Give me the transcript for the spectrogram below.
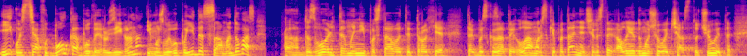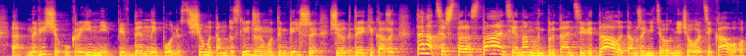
І ось ця футболка буде розіграна і, можливо, поїде саме до вас. Дозвольте мені поставити трохи, так би сказати, ламерське питання через те, але я думаю, що ви часто чуєте. Навіщо Україні південний полюс? Що ми там досліджуємо? Тим більше, що як деякі кажуть, та це ж стара станція, нам британці віддали, там же нічого, нічого цікавого.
